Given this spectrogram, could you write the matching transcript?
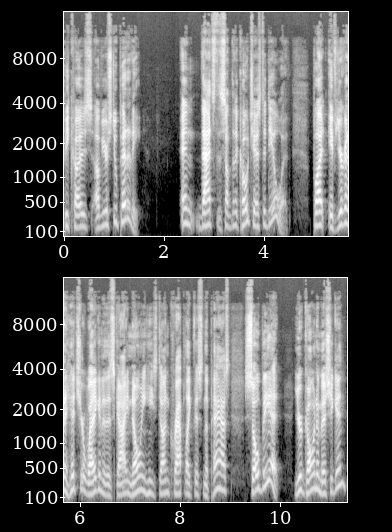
because of your stupidity. And that's something the coach has to deal with. But if you're going to hitch your wagon to this guy knowing he's done crap like this in the past, so be it. You're going to Michigan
